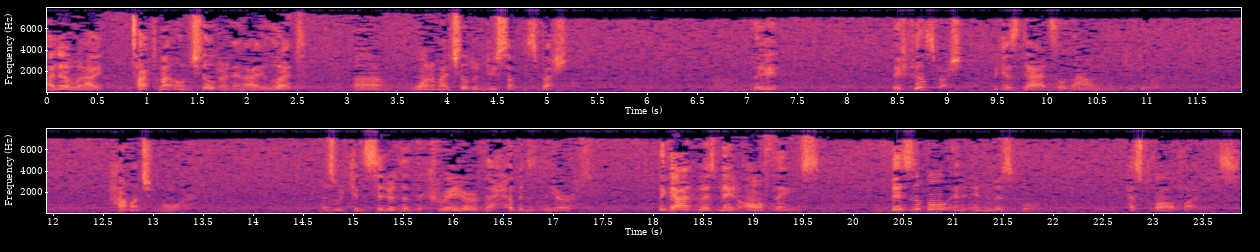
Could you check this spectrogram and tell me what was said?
I know when I talk to my own children and I let um, one of my children do something special, they, they feel special because dad's allowing them to do it. How much more as we consider that the creator of the heavens and the earth, the God who has made all things, visible and invisible, has qualified us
